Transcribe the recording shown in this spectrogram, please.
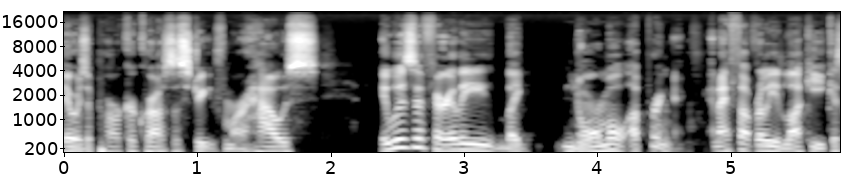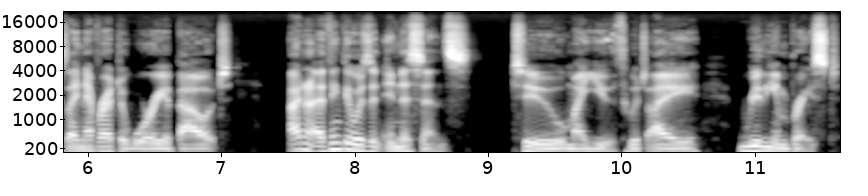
there was a park across the street from our house. It was a fairly like normal upbringing, and I felt really lucky because I never had to worry about. I don't know. I think there was an innocence to my youth, which I really embraced.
